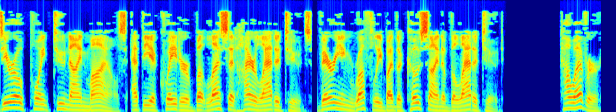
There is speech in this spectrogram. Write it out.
0.29 miles at the equator but less at higher latitudes, varying roughly by the cosine of the latitude. However,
